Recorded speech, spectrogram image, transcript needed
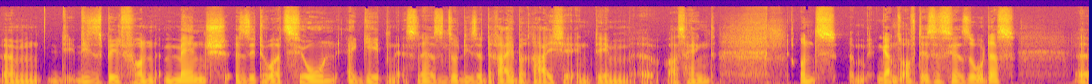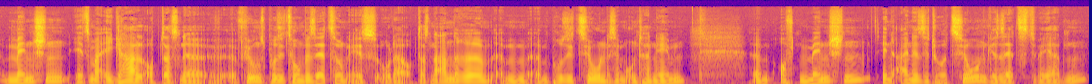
ähm, die, dieses Bild von Mensch, Situation, Ergebnis. Ne? Das sind so diese drei Bereiche, in dem äh, was hängt. Und ähm, ganz oft ist es ja so, dass Menschen, jetzt mal egal, ob das eine Führungsposition, Besetzung ist oder ob das eine andere ähm, ähm Position ist im Unternehmen, ähm, oft Menschen in eine Situation gesetzt werden,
